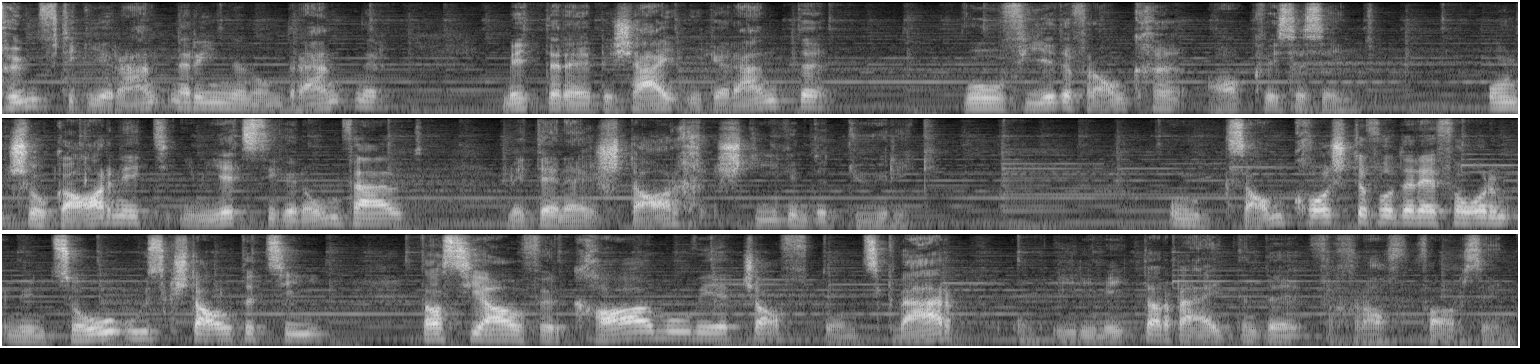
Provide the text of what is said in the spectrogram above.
künftige Rentnerinnen und Rentner mit einer bescheidenen Rente, die auf jeden Franken angewiesen sind. Und schon gar nicht im jetzigen Umfeld mit einer stark steigenden Teuerung. Und die Gesamtkosten der Reform müssen so ausgestaltet sein, dass sie auch für die KMU-Wirtschaft und das Gewerbe und ihre Mitarbeitenden verkraftbar sind.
